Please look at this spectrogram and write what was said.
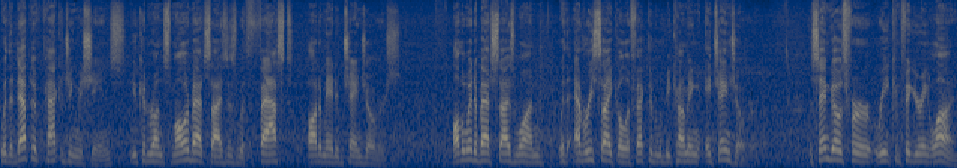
With adaptive packaging machines, you can run smaller batch sizes with fast automated changeovers. All the way to batch size one, with every cycle effectively becoming a changeover. The same goes for reconfiguring a line.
